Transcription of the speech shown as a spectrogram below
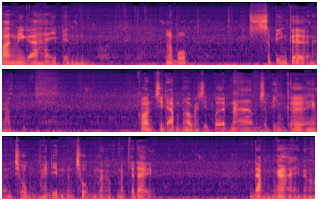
วางนี้ก็ให้เป็นระบบ สปริงเกอร์นะครับก่อนสีดำเขาก็สิเปิดน้ำสปริงเกอร์ให้มันชุ่ม ให้ดินมันชุ่มนะครับ มันจะได้ดำง่ายเนาะ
